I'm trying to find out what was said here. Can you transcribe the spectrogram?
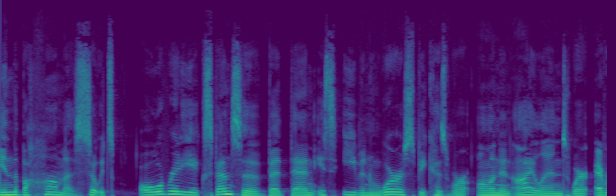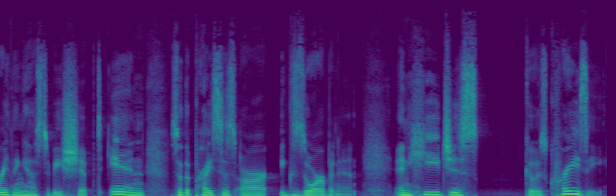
in the Bahamas. So it's already expensive, but then it's even worse because we're on an island where everything has to be shipped in. So the prices are exorbitant. And he just goes crazy.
